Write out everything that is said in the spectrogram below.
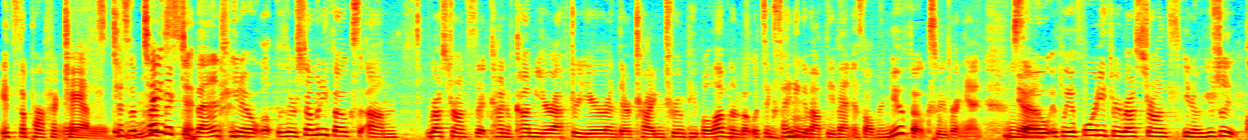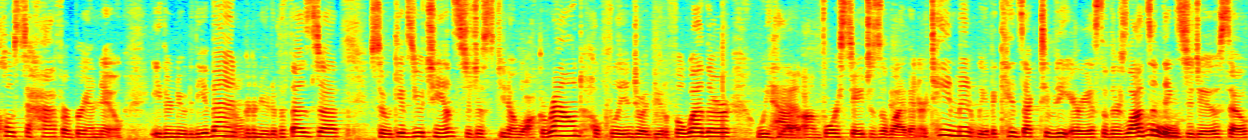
it's the perfect chance to It's the taste perfect it. event. You know, there's so many folks, um, restaurants that kind of come year after year and they're tried and true and people love them. But what's exciting Mm-hmm. about the event is all the new folks we bring in. Yeah. So if we have 43 restaurants, you know, usually close to half are brand new, either new to the event or new to Bethesda. So it gives you a chance to just, you know, walk around, hopefully enjoy beautiful weather. We have Yeah. um, four stages of live entertainment. We have a kids activity area. So there's lots of things to do. So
